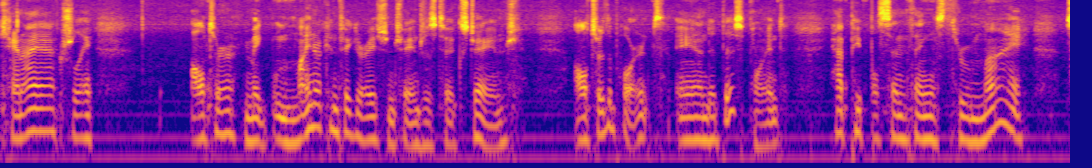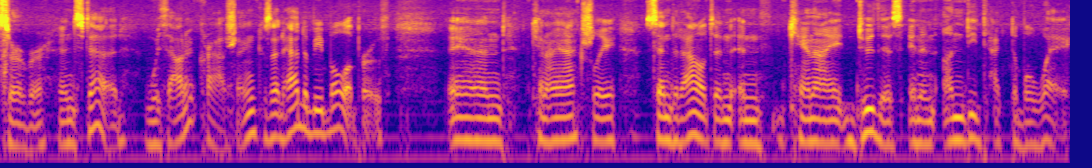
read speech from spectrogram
can I actually alter, make minor configuration changes to Exchange? Alter the port, and at this point, have people send things through my server instead without it crashing, because it had to be bulletproof. And can I actually send it out, and, and can I do this in an undetectable way?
